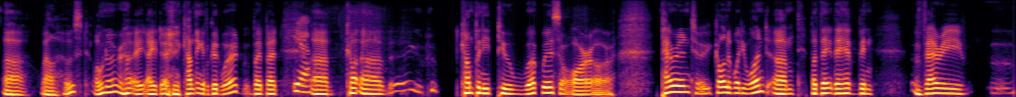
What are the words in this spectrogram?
Uh, well, host, owner, I, I, can't think of a good word, but but yeah, uh, co- uh, company to work with or, or parent, or call it what you want. Um, but they, they have been very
